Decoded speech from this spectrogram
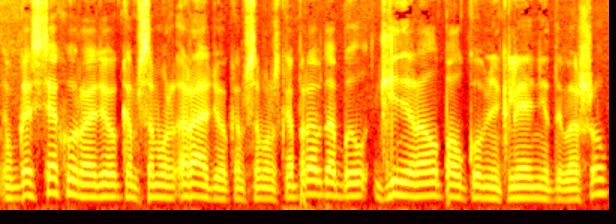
В гостях у радио, Комсомоль... радио «Комсомольская правда» был генерал-полковник Леонид Ивашов,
